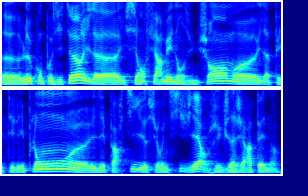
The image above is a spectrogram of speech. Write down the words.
euh, le compositeur, il, il s'est enfermé dans une chambre, euh, il a pété les plombs, euh, il est parti sur une civière, j'exagère à peine, hein,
